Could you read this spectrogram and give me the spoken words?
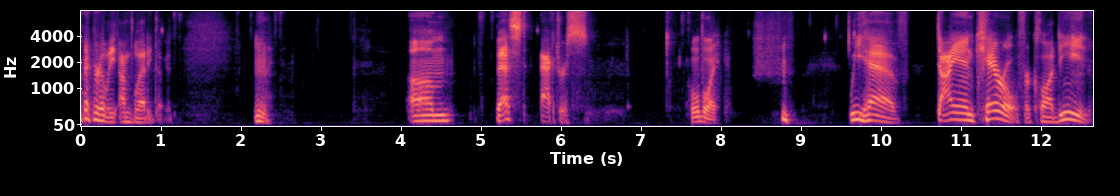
really, I'm glad he took it. Mm. Um, best actress. Oh boy. we have Diahann Carroll for Claudine,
